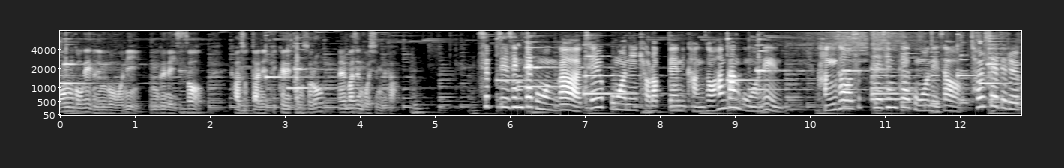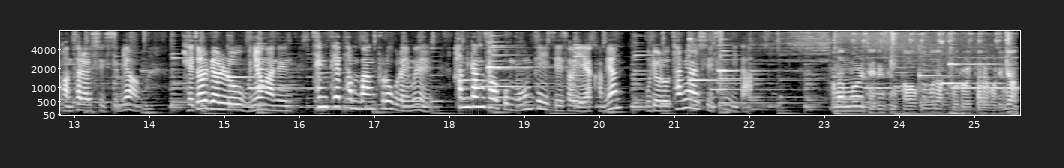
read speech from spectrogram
꽁고개 근린공원이 인근에 있어 가족 단위 피크닉 장소로 알맞은 곳입니다. 습지 생태공원과 체육공원이 결합된 강서 한강공원은 강서 습지 생태공원에서 철새들을 관찰할 수 있으며 계절별로 운영하는 생태 탐방 프로그램을 한강사업본부 홈페이지에서 예약하면 무료로 참여할 수 있습니다. 서남물 대생센터 후문 앞 도로를 따라 걸으면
